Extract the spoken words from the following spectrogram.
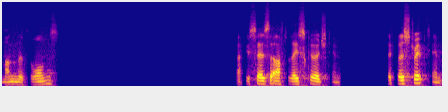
among the thorns. Matthew says that after they scourged him, they first stripped him.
